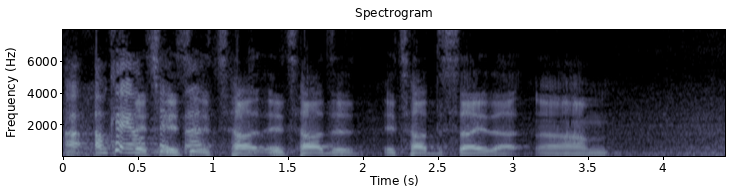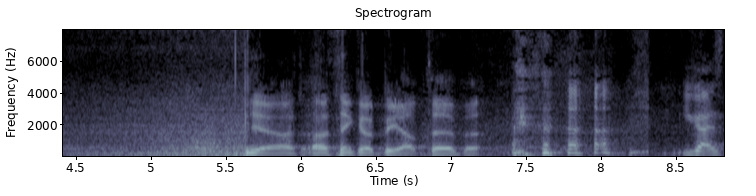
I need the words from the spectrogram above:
Uh, okay, I'll it's, take it's, that. It's hard. It's hard to. It's hard to say that. Um, yeah, I, I, think I'd be up there, but. you guys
